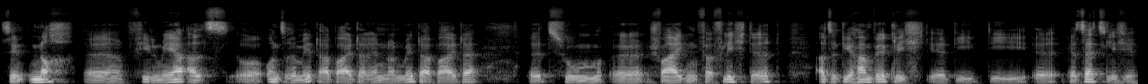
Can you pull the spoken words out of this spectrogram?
sind noch äh, viel mehr als unsere Mitarbeiterinnen und Mitarbeiter zum Schweigen verpflichtet. Also die haben wirklich die, die gesetzliche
